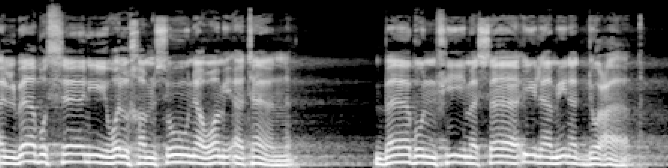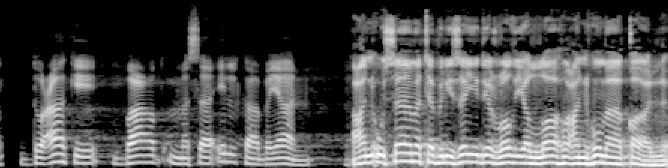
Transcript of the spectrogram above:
الباب الثاني والخمسون ومئتان. باب في مسائل من الدعاء. دعا کے بعض مسائل کا بیان۔ عن أسامة بن زيد رضي الله عنهما قال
